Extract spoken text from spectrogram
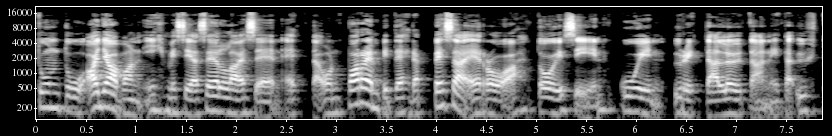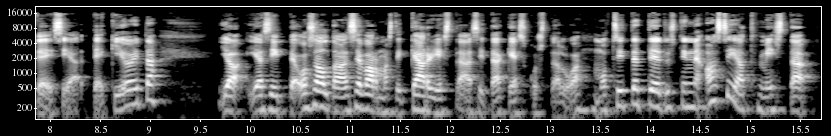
tuntuu ajavan ihmisiä sellaiseen, että on parempi tehdä pesäeroa toisiin kuin yrittää löytää niitä yhteisiä tekijöitä. Ja, ja sitten osaltaan se varmasti kärjistää sitä keskustelua. Mutta sitten tietysti ne asiat, mistä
